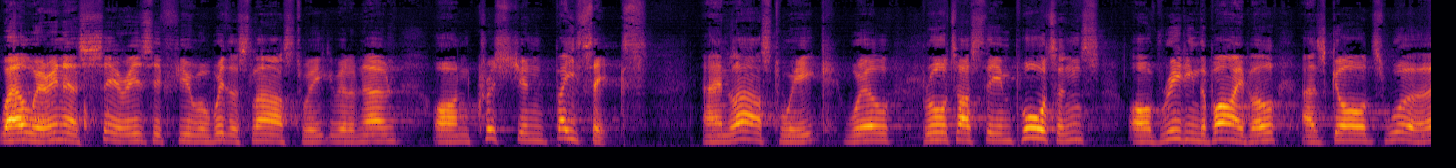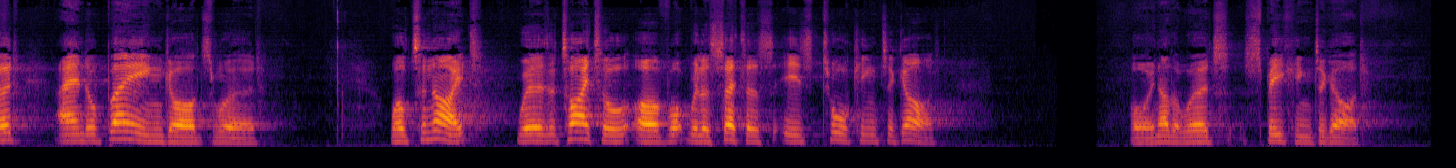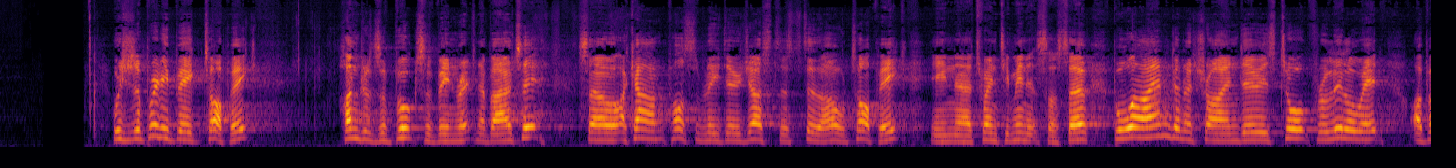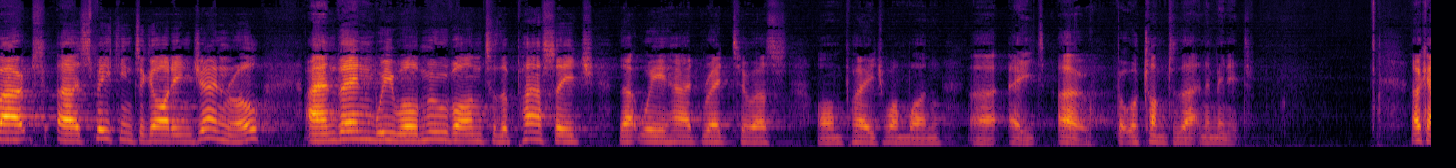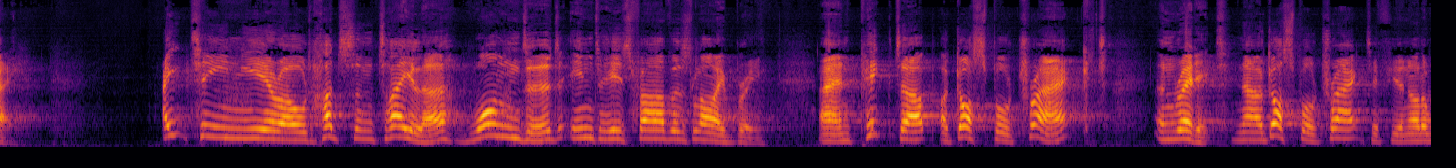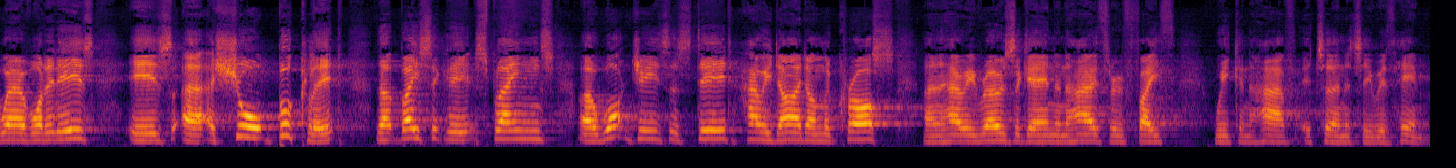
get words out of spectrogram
Well, we're in a series, if you were with us last week, you will have known, on Christian basics. And last week, Will brought us the importance of reading the Bible as God's Word and obeying God's Word. Well, tonight, where the title of what Will has set us is Talking to God. Or, in other words, speaking to God which is a pretty big topic. Hundreds of books have been written about it, so I can't possibly do justice to the whole topic in uh, 20 minutes or so. But what I am going to try and do is talk for a little bit about uh, speaking to God in general, and then we will move on to the passage that we had read to us on page 1180. But we'll come to that in a minute. Okay. 18 year old Hudson Taylor wandered into his father's library and picked up a gospel tract and read it. Now, a gospel tract, if you're not aware of what it is, is a, a short booklet that basically explains uh, what Jesus did, how he died on the cross, and how he rose again, and how through faith we can have eternity with him.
